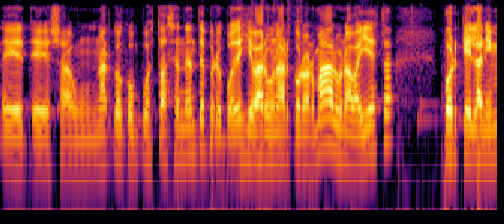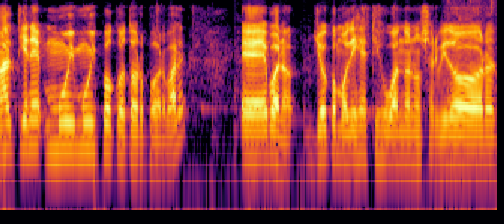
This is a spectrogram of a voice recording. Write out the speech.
eh, eh, o sea, un arco compuesto ascendente, pero podéis llevar un arco normal, una ballesta, porque el animal tiene muy, muy poco torpor, ¿vale? Bueno, yo como dije estoy jugando en un servidor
